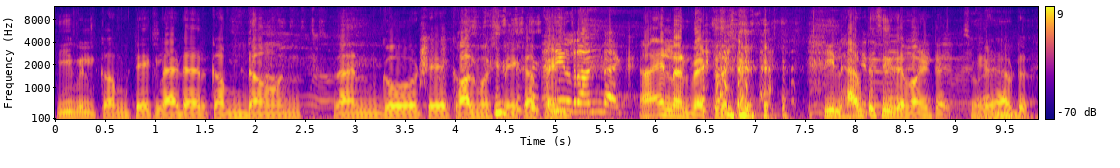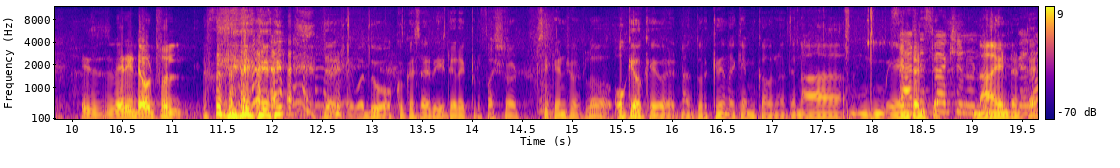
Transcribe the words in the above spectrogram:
He will come, take ladder, come down, run, go, take almost makeup, And he'll run back. Ah, and run back to the shot. He'll have to see the monitor. So, He'll have to. and, He's very doubtful. వద్దు ఒక్కొక్కసారి డైరెక్టర్ ఫస్ట్ షాట్ సెకండ్ షాట్లో ఓకే ఓకే నాకు దొరికింది నాకేం కావాలంటే నా మ్, ఏంటంటే Satisfaction నా ఉంటుంది ఏంటంటే కదా?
